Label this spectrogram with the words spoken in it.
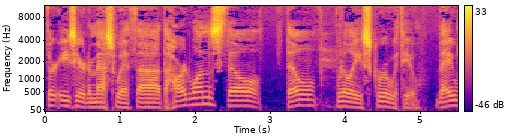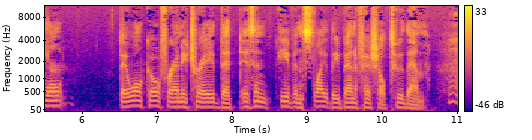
they're easier to mess with. Uh, the hard ones, they'll they'll really screw with you. They won't they won't go for any trade that isn't even slightly beneficial to them. Hmm.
